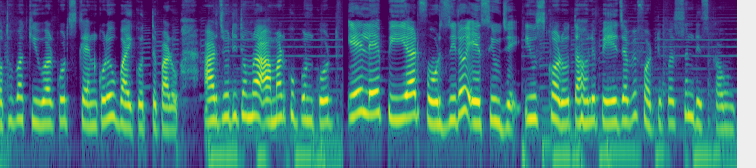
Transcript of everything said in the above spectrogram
অথবা কিউআর কোড স্ক্যান করেও বাই করতে পারো। আর যদি তোমরা আমার coupon code L A P R four zero S ইউজে ইউজ করো, তাহলে পেয়ে যাবে ফর্টি পার্সেন্ট ডিসকাউন্ট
